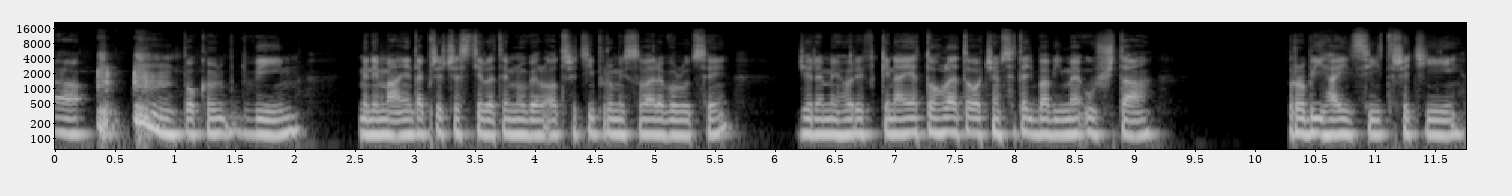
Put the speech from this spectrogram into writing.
uh, pokud vím, minimálně tak před 6 lety mluvil o třetí průmyslové revoluci. Jeremy Horivkina, je tohle to, o čem se teď bavíme, už ta probíhající třetí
